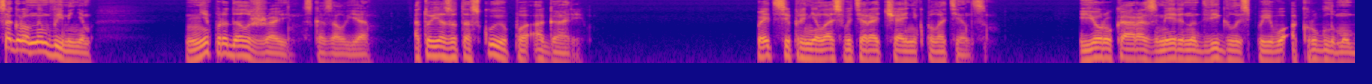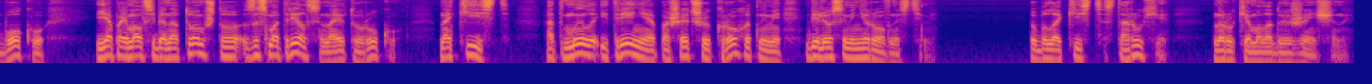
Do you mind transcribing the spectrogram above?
с огромным выменем. «Не продолжай», — сказал я, — «а то я затаскую по агаре». Пэтси принялась вытирать чайник полотенцем. Ее рука размеренно двигалась по его округлому боку, и я поймал себя на том, что засмотрелся на эту руку, на кисть, от мыла и трения, пошедшую крохотными белесыми неровностями. То была кисть старухи на руке молодой женщины.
